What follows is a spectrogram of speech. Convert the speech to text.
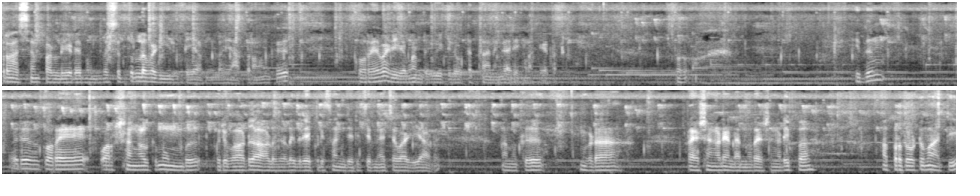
പ്രാവശ്യം പള്ളിയുടെ മുൻവശത്തുള്ള വഴിയിലൂടെയാണുള്ള യാത്ര. നമുക്ക് കുറേ വഴികളുണ്ട് വീട്ടിലോട്ട് എത്താനും കാര്യങ്ങളൊക്കെ ആയിട്ടൊക്കെ അപ്പോൾ ഇതും ഒരു കുറേ വർഷങ്ങൾക്ക് മുമ്പ് ഒരുപാട് ആളുകൾ ഇതിലേക്കൂടി കൂടി സഞ്ചരിച്ചിരുന്ന വെച്ച വഴിയാണ്. നമുക്ക് ഇവിടെ റേഷൻ കട ഉണ്ടായിരുന്നു. റേഷൻ കട ഇപ്പോൾ അപ്പുറത്തോട്ട് മാറ്റി.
